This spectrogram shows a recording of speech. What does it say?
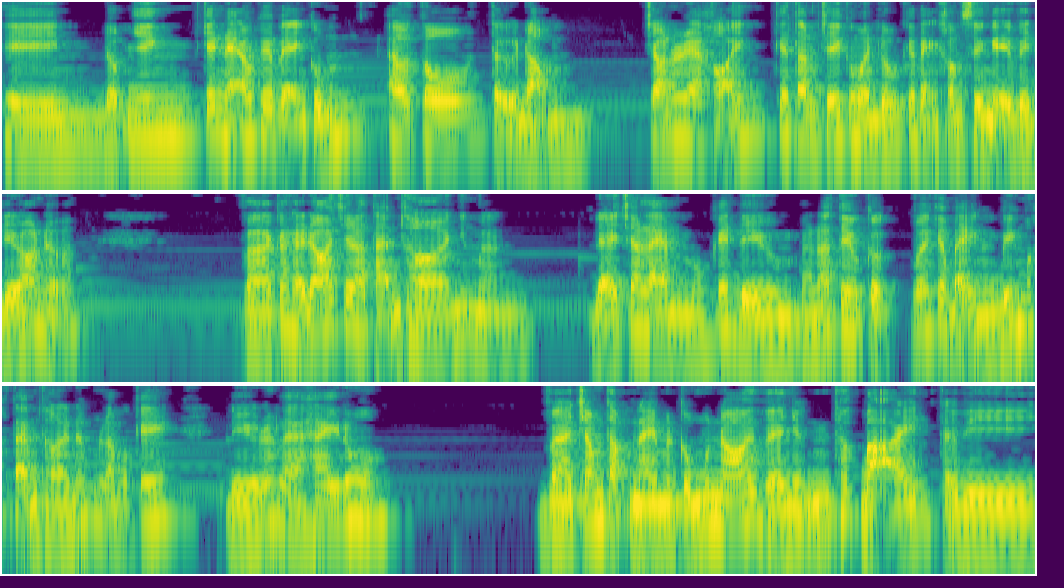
thì đột nhiên cái não các bạn cũng auto tự động cho nó ra khỏi cái tâm trí của mình luôn, các bạn không suy nghĩ về điều đó nữa. Và có thể đó chỉ là tạm thời, nhưng mà để cho làm một cái điều mà nó tiêu cực với các bạn biến mất tạm thời nó cũng là một cái điều rất là hay đúng không? Và trong tập này mình cũng muốn nói về những thất bại tại vì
